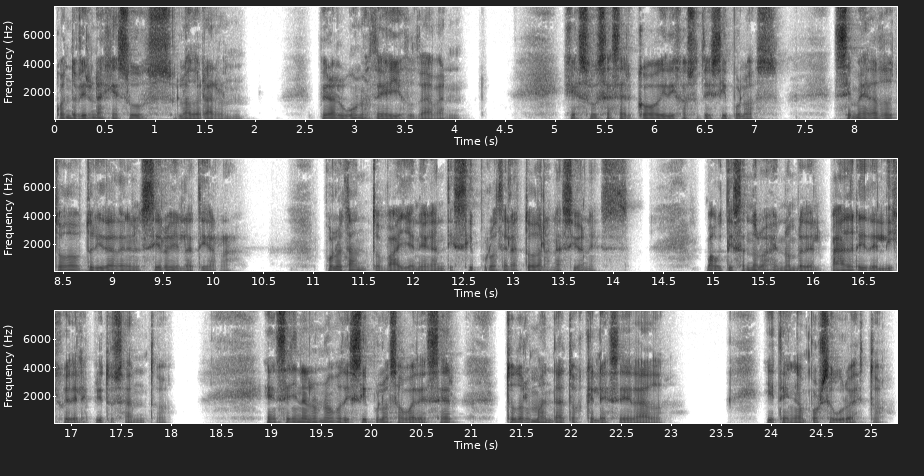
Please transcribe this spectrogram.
Cuando vieron a Jesús, lo adoraron, pero algunos de ellos dudaban. Jesús se acercó y dijo a sus discípulos, se me ha dado toda autoridad en el cielo y en la tierra. Por lo tanto, vayan y hagan discípulos de todas las naciones, bautizándolos en nombre del Padre y del Hijo y del Espíritu Santo. Enseñen a los nuevos discípulos a obedecer todos los mandatos que les he dado. Y tengan por seguro esto,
